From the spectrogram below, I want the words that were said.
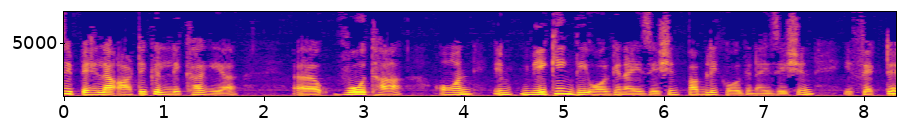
سے پہلا آرٹیکل لکھا گیا وہ تھا on making the organization public organization effective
